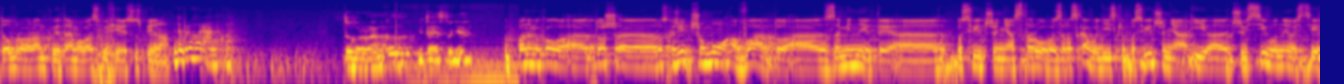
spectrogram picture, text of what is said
доброго ранку. Вітаємо вас в ефірі Суспільного. Доброго ранку. Доброго ранку, вітаю студія. Пане Миколо, тож е, розкажіть, чому варто замінити е, посвідчення старого зразка, водійське посвідчення, і е, чи всі вони ось ці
